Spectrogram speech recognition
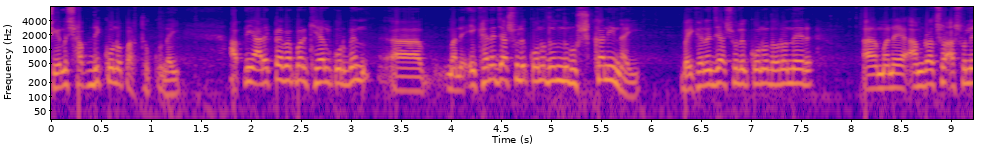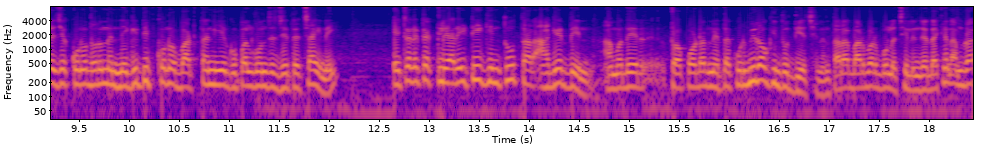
সেখানে শাব্দিক কোনো পার্থক্য নাই। আপনি আরেকটা ব্যাপার খেয়াল করবেন মানে এখানে যে আসলে কোনো ধরনের উস্কানি নাই, বা এখানে যে আসলে কোনো ধরনের মানে আমরা আসলে যে কোনো ধরনের নেগেটিভ কোনো বার্তা নিয়ে গোপালগঞ্জে যেতে চাই নাই, এটার একটা ক্লিয়ারিটি কিন্তু তার আগের দিন আমাদের টপ অর্ডার নেতাকর্মীরাও কিন্তু দিয়েছিলেন। তারা বারবার বলেছিলেন যে, দেখেন, আমরা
